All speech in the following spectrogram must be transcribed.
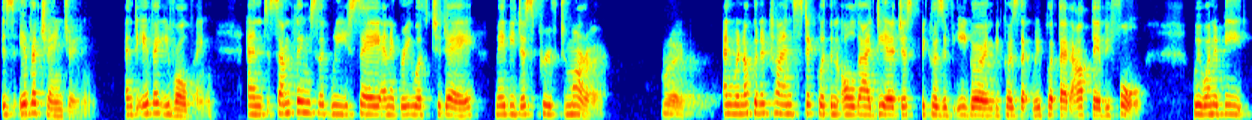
is ever changing and ever evolving. And some things that we say and agree with today may be disproved tomorrow. Right. And we're not going to try and stick with an old idea just because of ego and because that we put that out there before. We want to be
